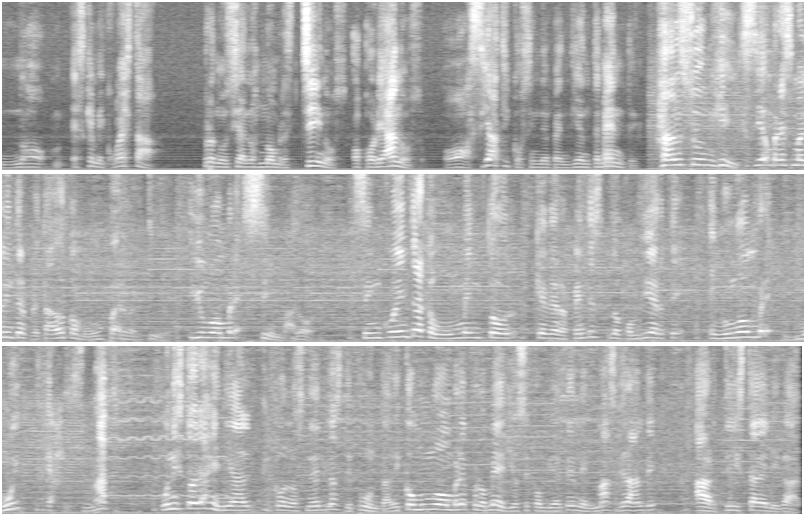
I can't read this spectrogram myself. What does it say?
no, es que me cuesta pronunciar los nombres chinos o coreanos o asiáticos independientemente. Han Sung-hee siempre es malinterpretado como un pervertido y un hombre sin valor. Se encuentra con un mentor que de repente lo convierte en un hombre muy carismático una historia genial y con los nervios de punta de cómo un hombre promedio se convierte en el más grande artista de ligar,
